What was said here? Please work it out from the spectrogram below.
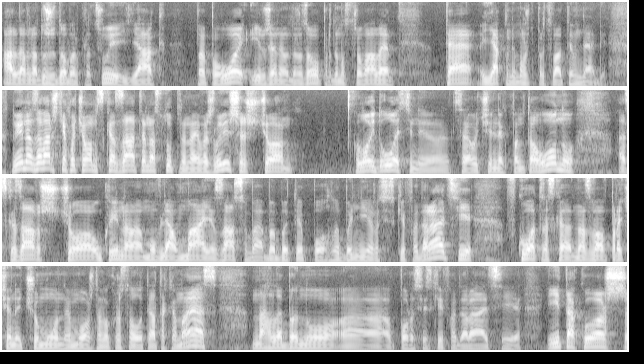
але вона дуже добре працює як ППО і вже неодноразово продемонстрували те, як вони можуть працювати в небі. Ну і на завершення хочу вам сказати наступне. Найважливіше, що Ллойд Остін, е, це очільник Пентагону, е, сказав, що Україна, мовляв, має засоби, аби бити по глибині Російської Федерації. Вкотре назвав причини, чому не можна використовувати АТКМС на глибину е, по Російській Федерації. І також.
